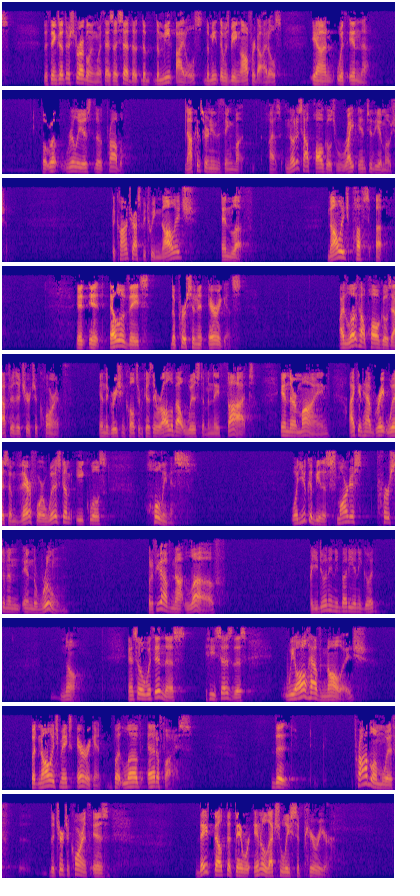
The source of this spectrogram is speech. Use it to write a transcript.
The things that they're struggling with. As I said, the, the, the meat idols, the meat that was being offered to idols, and within that. But what really is the problem? Now concerning the thing Notice how Paul goes right into the emotion. The contrast between knowledge and love. Knowledge puffs up. It, it elevates the person in arrogance. I love how Paul goes after the church of Corinth in the Grecian culture because they were all about wisdom and they thought in their mind, I can have great wisdom, therefore, wisdom equals holiness. Well, you could be the smartest person in, in the room, but if you have not love, are you doing anybody any good? No. And so within this, he says this we all have knowledge, but knowledge makes arrogant, but love edifies. The problem with the church of Corinth is they felt that they were intellectually superior.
